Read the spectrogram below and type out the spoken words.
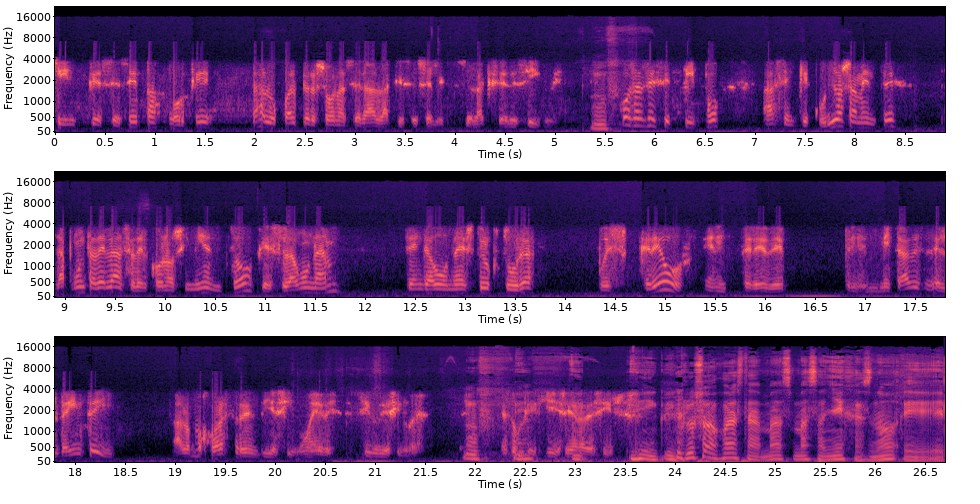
sin que se sepa por qué tal o cual persona será la que se, la que se designe. Cosas de ese tipo hacen que curiosamente la punta de lanza del conocimiento, que es la UNAM, tenga una estructura, pues creo, entre de mitades del 20 y a lo mejor hasta del 19, siglo XIX es lo que quisiera decir. Incluso a lo mejor hasta más, más añejas, ¿no? Eh,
